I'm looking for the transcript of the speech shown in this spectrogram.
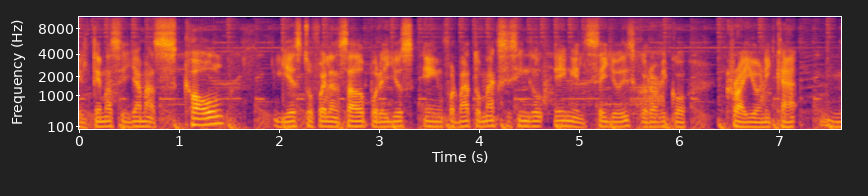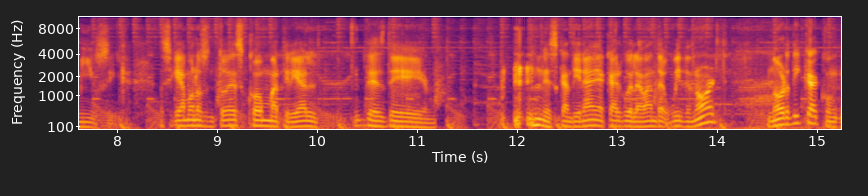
El tema se llama Skull y esto fue lanzado por ellos en formato maxi single en el sello discográfico Cryonica Music. Así que vámonos entonces con material desde Escandinavia a cargo de la banda With the North, nórdica con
